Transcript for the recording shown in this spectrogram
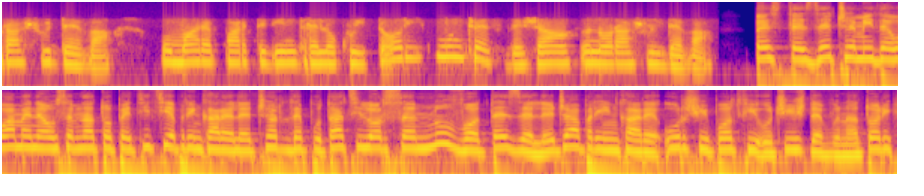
orașul Deva. O mare parte dintre locuitori muncesc deja în orașul Deva. Peste 10.000 de oameni au semnat o petiție prin care le cer deputaților să nu voteze legea prin care urșii pot fi uciși de vânători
